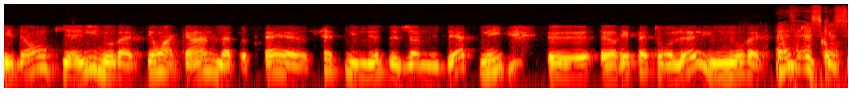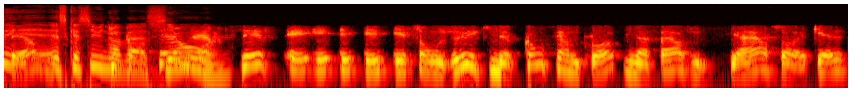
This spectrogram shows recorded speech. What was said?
et donc il y a eu une ovation à Cannes d'à peu près 7 minutes de Johnny Depp. Mais répétons-le, une ovation. Est-ce que c'est est-ce que c'est une ovation? et, et, et, et, son jeu et qui ne concerne pas une affaire judiciaire sur laquelle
